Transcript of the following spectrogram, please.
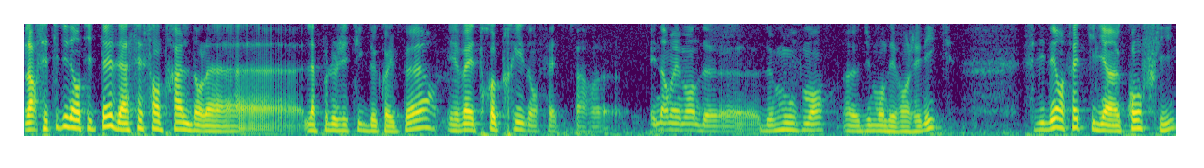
Alors cette idée d'antithèse est assez centrale dans l'apologétique de Kuyper et va être reprise en fait par euh, énormément de, mouvements euh, du monde évangélique. C'est l'idée en fait qu'il y a un conflit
